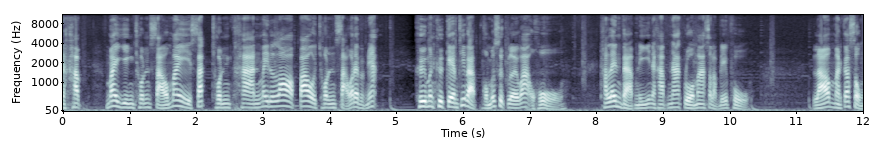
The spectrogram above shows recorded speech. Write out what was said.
นะครับไม่ยิงชนเสาไม่ซัดชนคานไม่ล่อเป้าชนเสาอะไรแบบเนี้ยคือมันคือเกมที่แบบผมรู้สึกเลยว่าโอ้โห ถ้าเล่นแบบนี้นะครับน่ากลัวมากสำหรับลิเวอร์พูลแล้วมันก็ส่ง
